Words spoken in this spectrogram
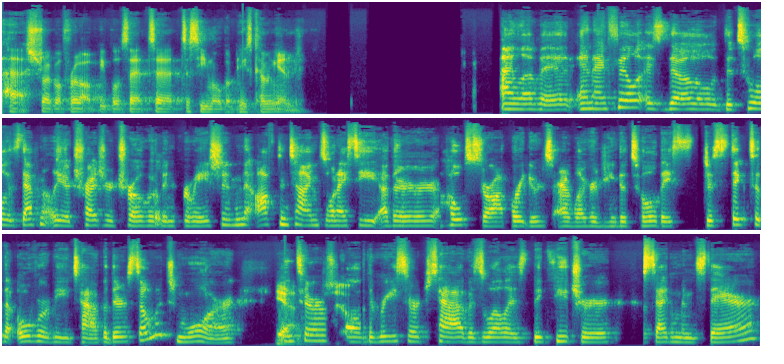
uh, a struggle for a lot of people to, to, to see more companies coming in. I love it. And I feel as though the tool is definitely a treasure trove of information. Oftentimes, when I see other hosts or operators are leveraging the tool, they just stick to the overview tab, but there's so much more yeah, in terms sure. of the research tab as well as the future segments there.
